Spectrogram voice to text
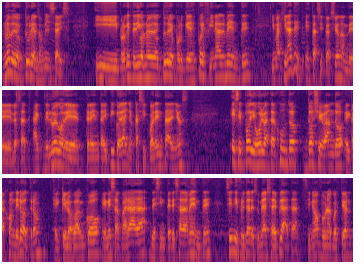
9 de octubre del 2006. ¿Y por qué te digo 9 de octubre? Porque después finalmente... Imagínate esta situación donde los, de luego de 30 y pico de años, casi 40 años, ese podio vuelve a estar juntos, dos llevando el cajón del otro, el que los bancó en esa parada desinteresadamente, sin disfrutar de su medalla de plata, sino por una cuestión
